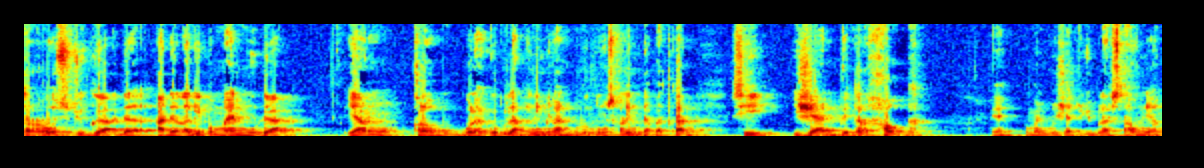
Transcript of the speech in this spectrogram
Terus juga ada ada lagi pemain muda yang kalau boleh gue bilang ini Milan beruntung sekali mendapatkan si Jean Peter Haug. Ya pemain berusia 17 tahun yang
